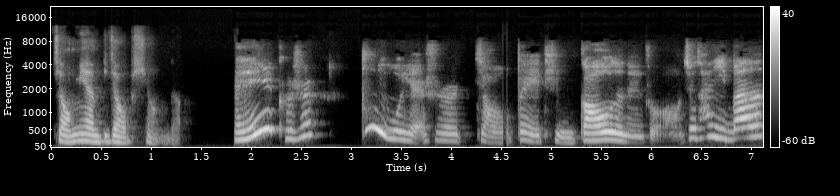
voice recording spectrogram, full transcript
脚面比较平的。哎，可是布布也是脚背挺高的那种。就他一般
